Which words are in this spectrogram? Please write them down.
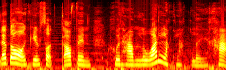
แล้วตัวของเกมสดก็เป็นคู่เท้าล้วนหลักๆเลยค่ะ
